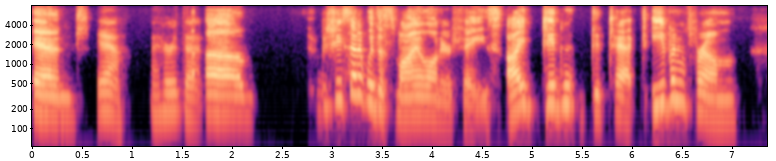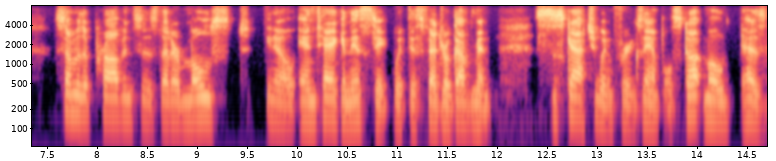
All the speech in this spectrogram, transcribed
And yeah, I heard that. Um, she said it with a smile on her face. I didn't detect even from some of the provinces that are most, you know, antagonistic with this federal government. Saskatchewan, for example, Scott Moe has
